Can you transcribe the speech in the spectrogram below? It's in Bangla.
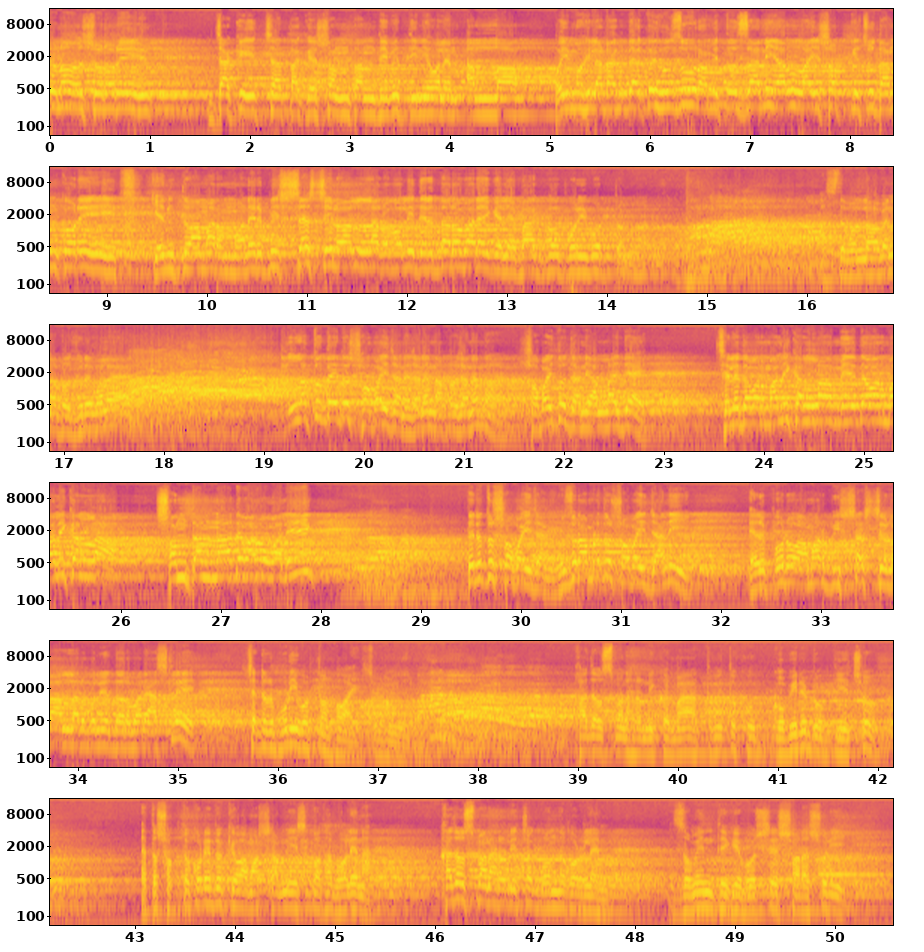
শোনো শোনো রে। যাকে ইচ্ছা তাকে সন্তান দেবে। তিনি বলেন আল্লাহ। ওই মহিলা ডাক কই হুজুর, আমি তো জানি আল্লাহ সব কিছু দান করে। কিন্তু আমার মনের বিশ্বাস ছিল আল্লাহর বলিদের দরবারে গেলে ভাগ্য পরিবর্তন হয়। আসতে বললে হবে না তো জুড়ে বলে। আল্লাহ তো দেয় এটা সবাই জানে। জানেন না আপনারা জানেন না? সবাই তো জানে, আল্লাহ দেয়। ছেলে দেওয়ার মালিক আল্লাহ, মেয়ে দেওয়ার মালিক আল্লাহ। সন্তান না দেওয়ারও মালিক এটা তো সবাই জানি। হুজুর, আমরা তো সবাই জানি। এরপরও আমার বিশ্বাস ছিল আল্লাহর বলির দরবারে আসলে সেটার পরিবর্তন হয়, সুবহানাল্লাহ। খাজা ওসমান হারুনি মা, তুমি তো খুব গভীরে ডোব দিয়েছ। এত শক্ত করে তো কেউ আমার সামনে এসে কথা বলে না। খাজা ওসমান হারুনি চোখ বন্ধ করলেন। জমিন থেকে বসে সরাসরি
